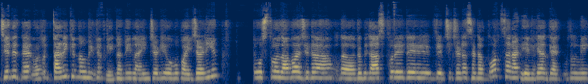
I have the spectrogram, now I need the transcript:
ਜਿਹਦੇ ਤਹਿਤ 45 ਕਿਲੋਮੀਟਰ ਦੀ ਨਵੀਂ ਲਾਈਨ ਜਿਹੜੀ ਉਹ ਪਾਈ ਜਾਣੀ ਹੈ ਉਸ ਤੋਂ ਇਲਾਵਾ ਜਿਹੜਾ ਰਵਿਦਾਸਪੁਰੇ ਦੇ ਵਿੱਚ ਜਿਹੜਾ ਸਾਡਾ ਬਹੁਤ ਸਾਰਾ ਏਰੀਆ ਗੈਕਟੂਨੀ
